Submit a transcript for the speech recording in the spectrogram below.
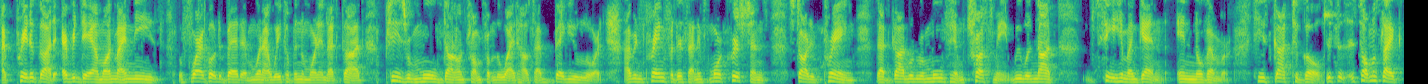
I pray to God every day I'm on my knees before I go to bed and when I wake up in the morning that God, please remove Donald Trump from the White House. I beg you, Lord. I've been praying for this and if more Christians started praying, that God would remove him. Trust me, we will not see him again in November. He's got to go. This is, it's almost like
